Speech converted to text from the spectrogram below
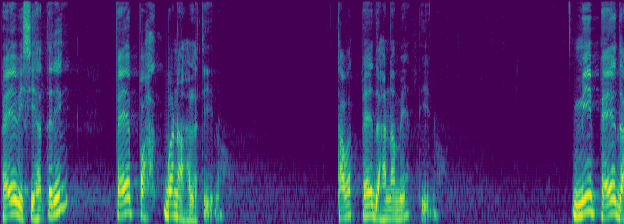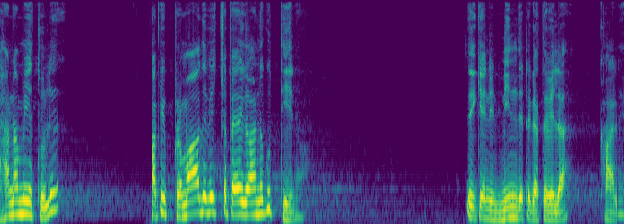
පැය විසි හතරෙන් පැය පහක් බණ අහල තියෙනවා. තවත් පැය දහනමයක් තියෙනවා. මේ පැය දහනමය තුළ අපි ප්‍රමාද වෙච්ච පෑගානකුත් තියෙනවා. ඒඇන නින්දට ගත වෙලා කාලය.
